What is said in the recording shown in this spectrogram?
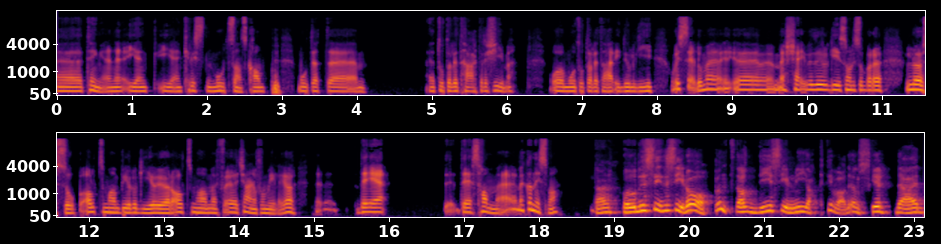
eh, tingene i en, i en, kristen motstandskamp mot et, eh, totalitært regime og mot totalitær ideologi. Og vi ser det jo med, eh, med skeiv ideologi som liksom bare løser opp alt som har med biologi å gjøre, alt som har med kjernefamilie å gjøre. Det, det, er, det er samme mekanismer. Der. Og de, de, sier det åpent. De sier nøyaktig hva de ønsker. Er,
